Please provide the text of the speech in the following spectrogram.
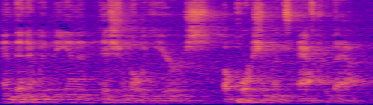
And then it would be an additional year's apportionments after that.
